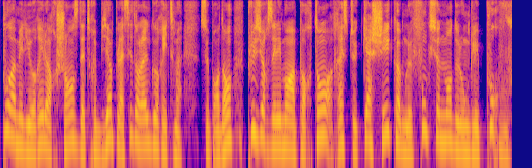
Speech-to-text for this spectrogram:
pour améliorer leurs chances d'être bien placés dans l'algorithme. Cependant, plusieurs éléments importants restent cachés comme le fonctionnement de l'onglet pour vous.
